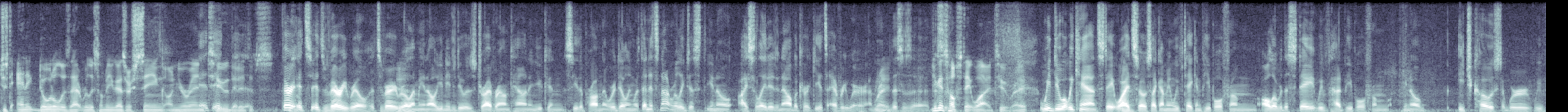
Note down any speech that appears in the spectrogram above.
just anecdotal? Is that really something you guys are seeing on your end It- too? it- that it- it's Very, it's it's very real. It's very real. I mean, all you need to do is drive around town, and you can see the problem that we're dealing with. And it's not really just you know isolated in Albuquerque. It's everywhere. I mean, Right. this is a. you guys help statewide too, right? We do what we can statewide. So it's like I mean, we've taken people from all over the state. We've had people from you know each coast. We're we've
